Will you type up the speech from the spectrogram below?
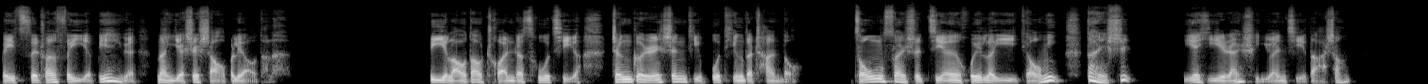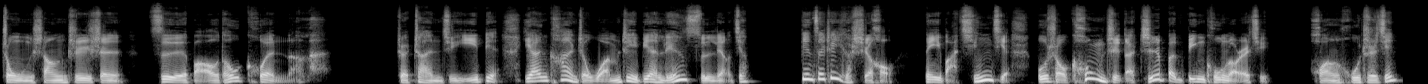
被刺穿肺叶边缘，那也是少不了的了。毕老道喘着粗气啊，整个人身体不停的颤抖，总算是捡回了一条命，但是也已然是元气大伤，重伤之身自保都困难了。这战局一变，眼看着我们这边连损两将，便在这个时候，那把青剑不受控制的直奔冰窟窿而去，恍惚之间。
